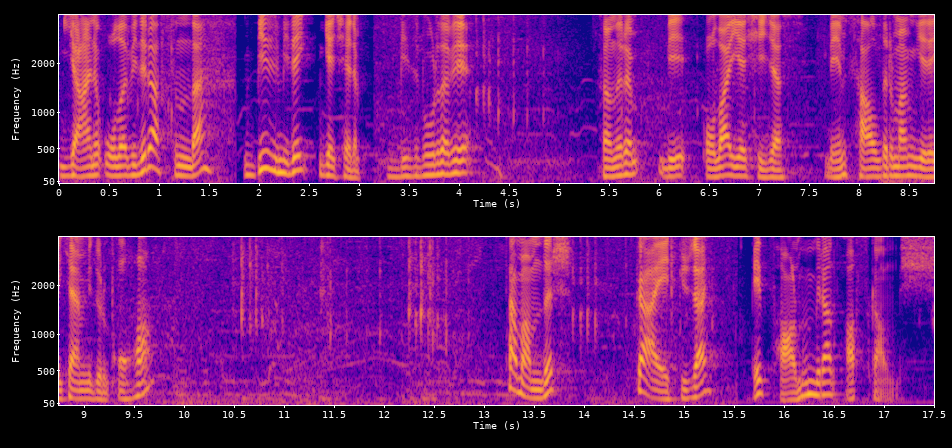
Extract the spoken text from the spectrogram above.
Yani olabilir aslında. Biz mi de geçelim. Biz burada bir Sanırım bir olay yaşayacağız. Benim saldırmam gereken bir durum. Oha. Tamamdır. Gayet güzel. Ve farmım biraz az kalmış.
